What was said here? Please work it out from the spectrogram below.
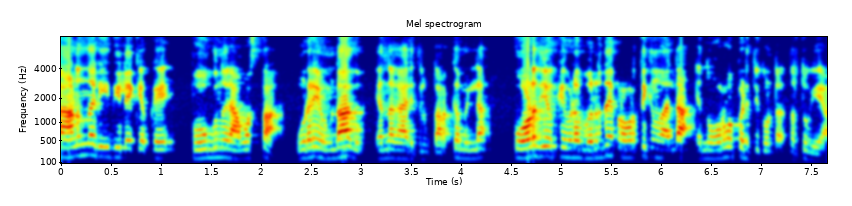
കാണുന്ന രീതിയിലേക്കൊക്കെ പോകുന്ന ഒരു ഉടനെ ഉണ്ടാകും എന്ന കാര്യത്തിൽ തർക്കമില്ല. കോടതിയൊക്കെ ഇവിടെ വെറുതെ പ്രവർത്തിക്കുന്നതല്ല എന്ന് ഓർമ്മപ്പെടുത്തിക്കൊണ്ട് നിർത്തുകയാണ്.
